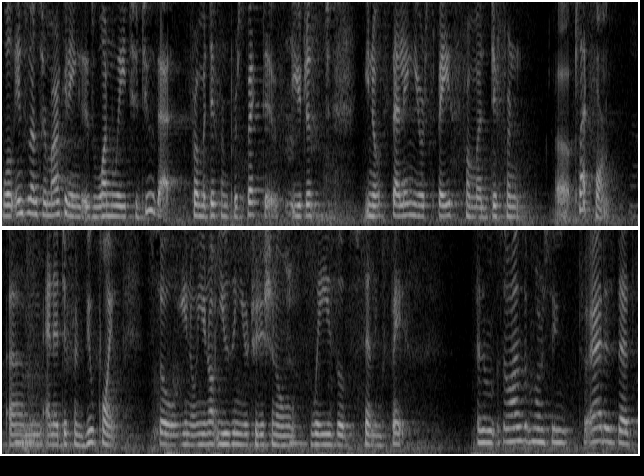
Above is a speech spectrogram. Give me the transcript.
Well, influencer marketing is one way to do that from a different perspective. You're just, you know, selling your space from a different uh, platform um, and a different viewpoint. So, you know, you're not using your traditional ways of selling space. And so one more thing to add is that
